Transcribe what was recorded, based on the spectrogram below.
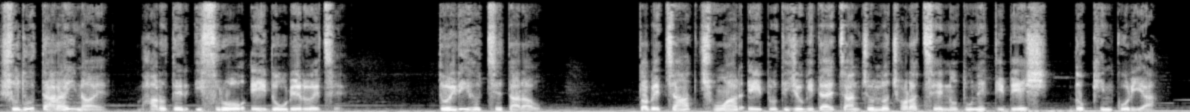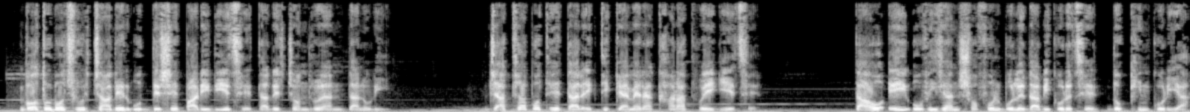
শুধু তারাই নয়, ভারতের ইসরো এই দৌড়ে রয়েছে। তৈরি হচ্ছে তারাও। তবে চাঁদ ছোঁয়ার এই প্রতিযোগিতায় চাঞ্চল্য ছড়াচ্ছে নতুন একটি দেশ, দক্ষিণ কোরিয়া। গত বছর চাঁদের উদ্দেশ্যে পাড়ি দিয়েছে তাদের চন্দ্রয়ান দানুরি যাত্রাপথে তার একটি ক্যামেরা খারাপ হয়ে গিয়েছে। তাও এই অভিযান সফল বলে দাবি করেছে দক্ষিণ কোরিয়া।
